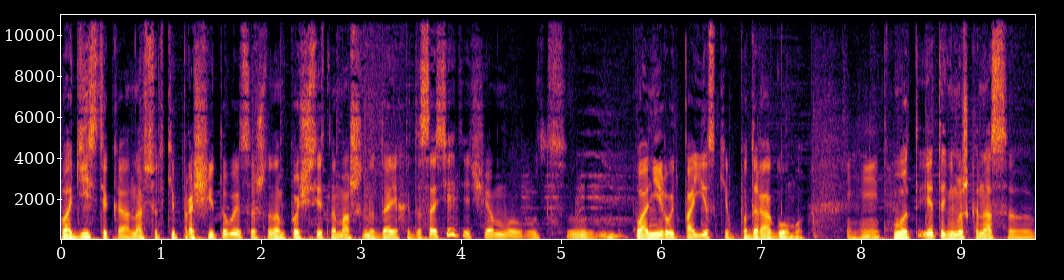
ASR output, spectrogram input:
логистика, она все-таки просчитывается, что нам проще сесть на машину, доехать до соседей, чем э, вот, э, планировать поездки по-дорогому. Мгм. Вот, и это немножко нас э,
